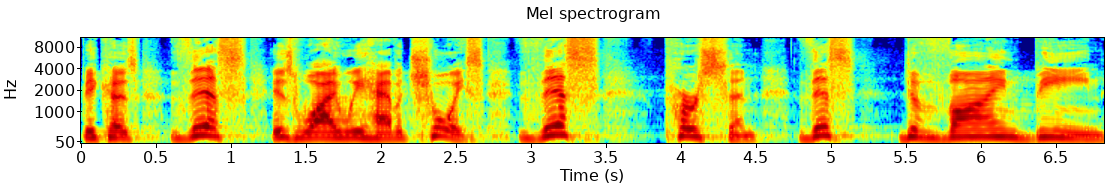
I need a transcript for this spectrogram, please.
because this is why we have a choice. This person, this divine being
